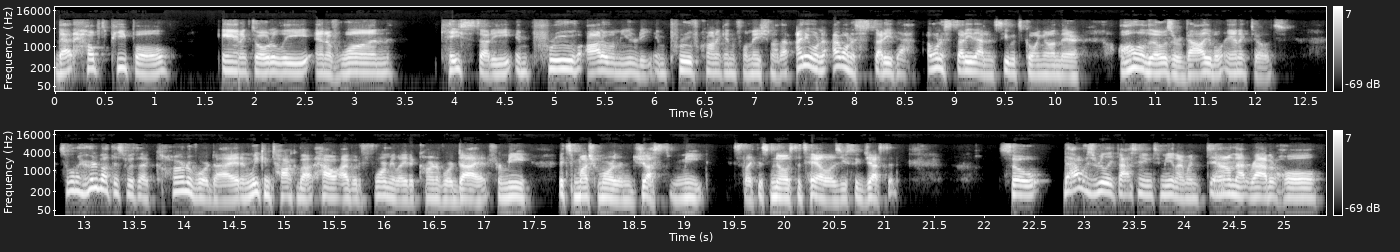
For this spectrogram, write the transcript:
that helped people anecdotally and of one case study improve autoimmunity, improve chronic inflammation, all that. I want to, I want to study that. I want to study that and see what's going on there. All of those are valuable anecdotes. So when I heard about this with a carnivore diet, and we can talk about how I would formulate a carnivore diet, for me, it's much more than just meat. It's like this nose to tail, as you suggested. So that was really fascinating to me. And I went down that rabbit hole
